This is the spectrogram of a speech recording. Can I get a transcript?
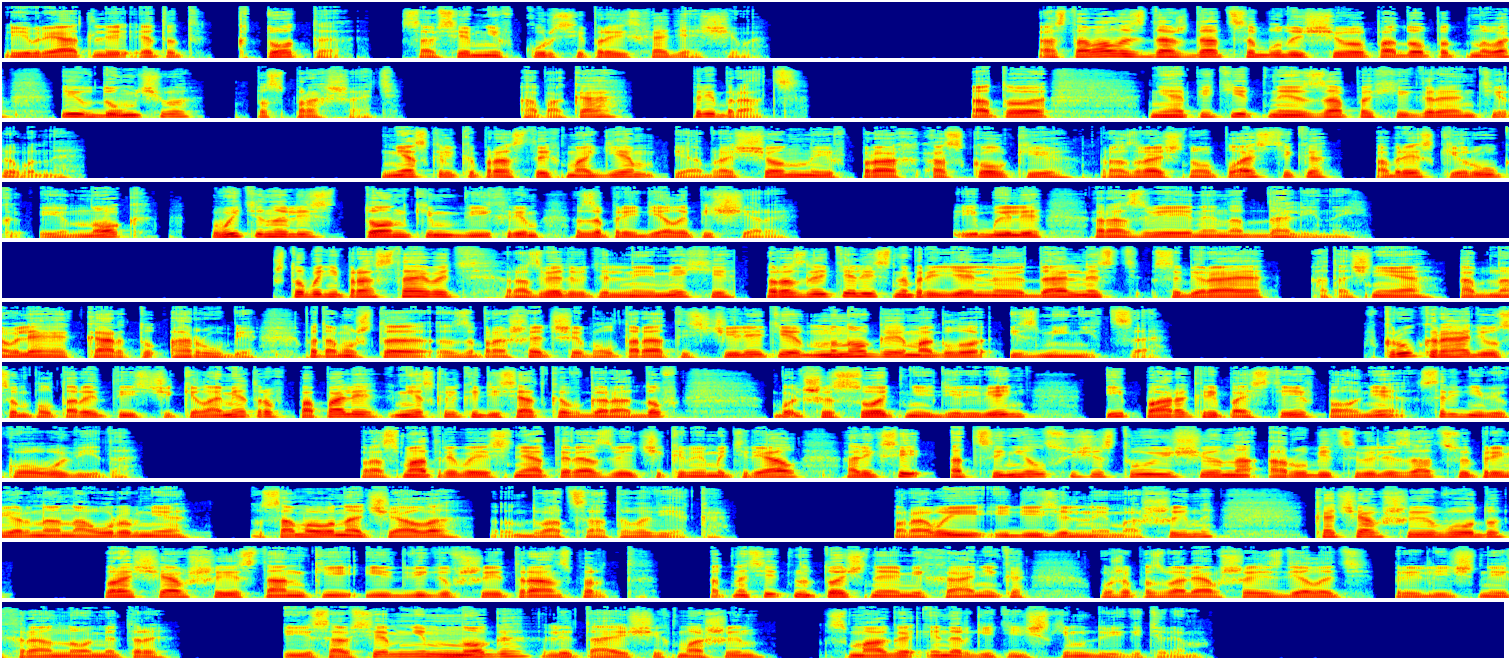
И вряд ли этот кто-то совсем не в курсе происходящего. Оставалось дождаться будущего подопытного и вдумчиво поспрашать. А пока прибраться. А то неаппетитные запахи гарантированы. Несколько простых магем и обращенные в прах осколки прозрачного пластика, обрезки рук и ног вытянулись тонким вихрем за пределы пещеры и были развеяны над долиной. Чтобы не простаивать, разведывательные мехи разлетелись на предельную дальность, собирая, а точнее обновляя карту Аруби, потому что за прошедшие полтора тысячелетия многое могло измениться. В круг радиусом полторы тысячи километров попали несколько десятков городов, больше сотни деревень и пара крепостей вполне средневекового вида. Просматривая снятый разведчиками материал, Алексей оценил существующую на Арубе цивилизацию примерно на уровне самого начала XX века. паровые и дизельные машины, качавшие воду, вращавшие станки и двигавшие транспорт, относительно точная механика, уже позволявшая сделать приличные хронометры, и совсем немного летающих машин с магоэнергетическим двигателем.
